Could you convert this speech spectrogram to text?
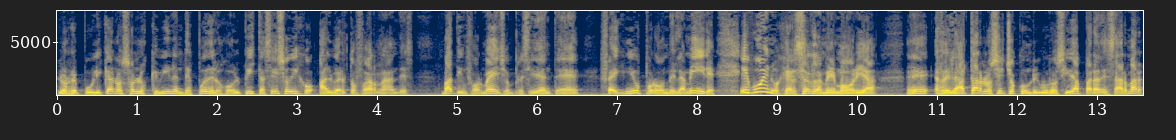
los republicanos son los que vienen después de los golpistas. Eso dijo Alberto Fernández. Bad information, presidente, ¿eh? fake news por donde la mire. Es bueno ejercer la memoria, ¿eh? relatar los hechos con rigurosidad para desarmar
